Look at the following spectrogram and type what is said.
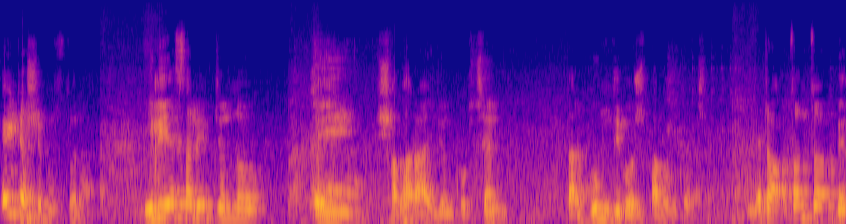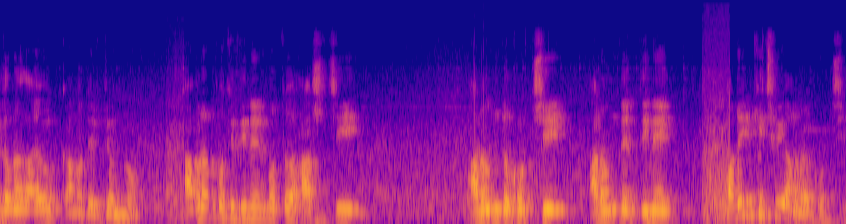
এইটা সে বুঝতো না। ইলিয়াস আলীর জন্য এই সভার আয়োজন করছেন, তার গুম দিবস পালন করছেন। এটা অত্যন্ত বেদনাদায়ক আমাদের জন্য। আমরা প্রতিদিনের মতো হাসছি আনন্দ করছি, আনন্দের দিনে অনেক কিছুই আমরা করছি।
